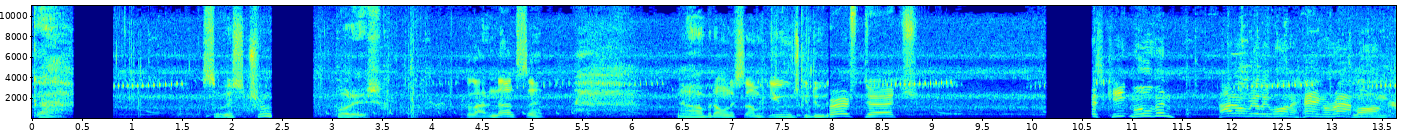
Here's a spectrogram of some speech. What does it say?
God. So it's true. What is? A lot of nonsense. No, but only something huge could do that. First Dutch. Just keep moving. I don't really want to hang around longer.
